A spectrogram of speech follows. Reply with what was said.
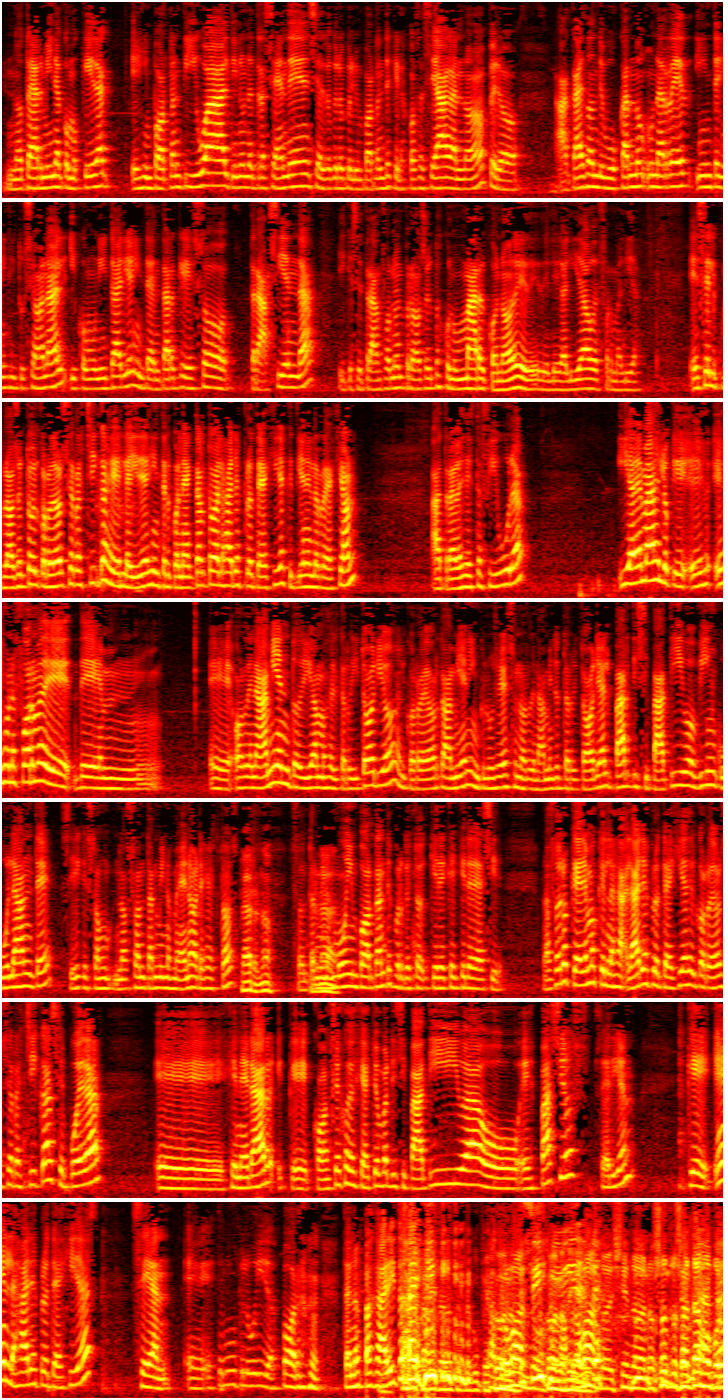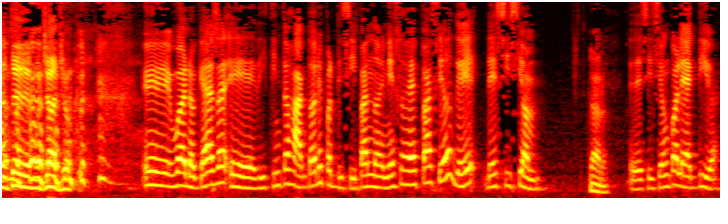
no termina como queda es importante igual tiene una trascendencia yo creo que lo importante es que las cosas se hagan no pero acá es donde buscando una red interinstitucional y comunitaria intentar que eso trascienda y que se transforme en proyectos con un marco no de, de- legalidad o de formalidad. Es el proyecto del corredor Sierras Chicas es la idea es interconectar todas las áreas protegidas que tiene la región a través de esta figura. Y además lo que es, una forma de, de, mm, eh, ordenamiento digamos del territorio. El corredor también incluye eso un ordenamiento territorial participativo vinculante sí que son no son términos menores estos. Claro, no. son términos muy importantes porque esto quiere qué quiere decir nosotros queremos que en las, las áreas protegidas del corredor Sierras Chicas se pueda eh, generar que consejos de gestión participativa o espacios serían que en las áreas protegidas sean eh, estén incluidos por están los pajaritos ahí No te preocupes, todos los- Aprobando, Sí, todos los días. aprobando, diciendo nosotros saltamos por ustedes, muchachos. Eh, bueno que haya eh, distintos actores participando en esos espacios de decisión Claro. de decisión colectiva.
